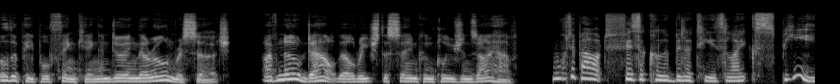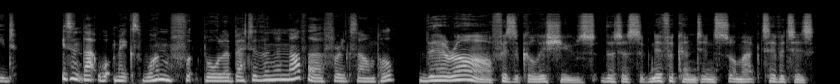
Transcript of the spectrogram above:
other people thinking and doing their own research. I've no doubt they'll reach the same conclusions I have. What about physical abilities like speed? Isn't that what makes one footballer better than another, for example? There are physical issues that are significant in some activities.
